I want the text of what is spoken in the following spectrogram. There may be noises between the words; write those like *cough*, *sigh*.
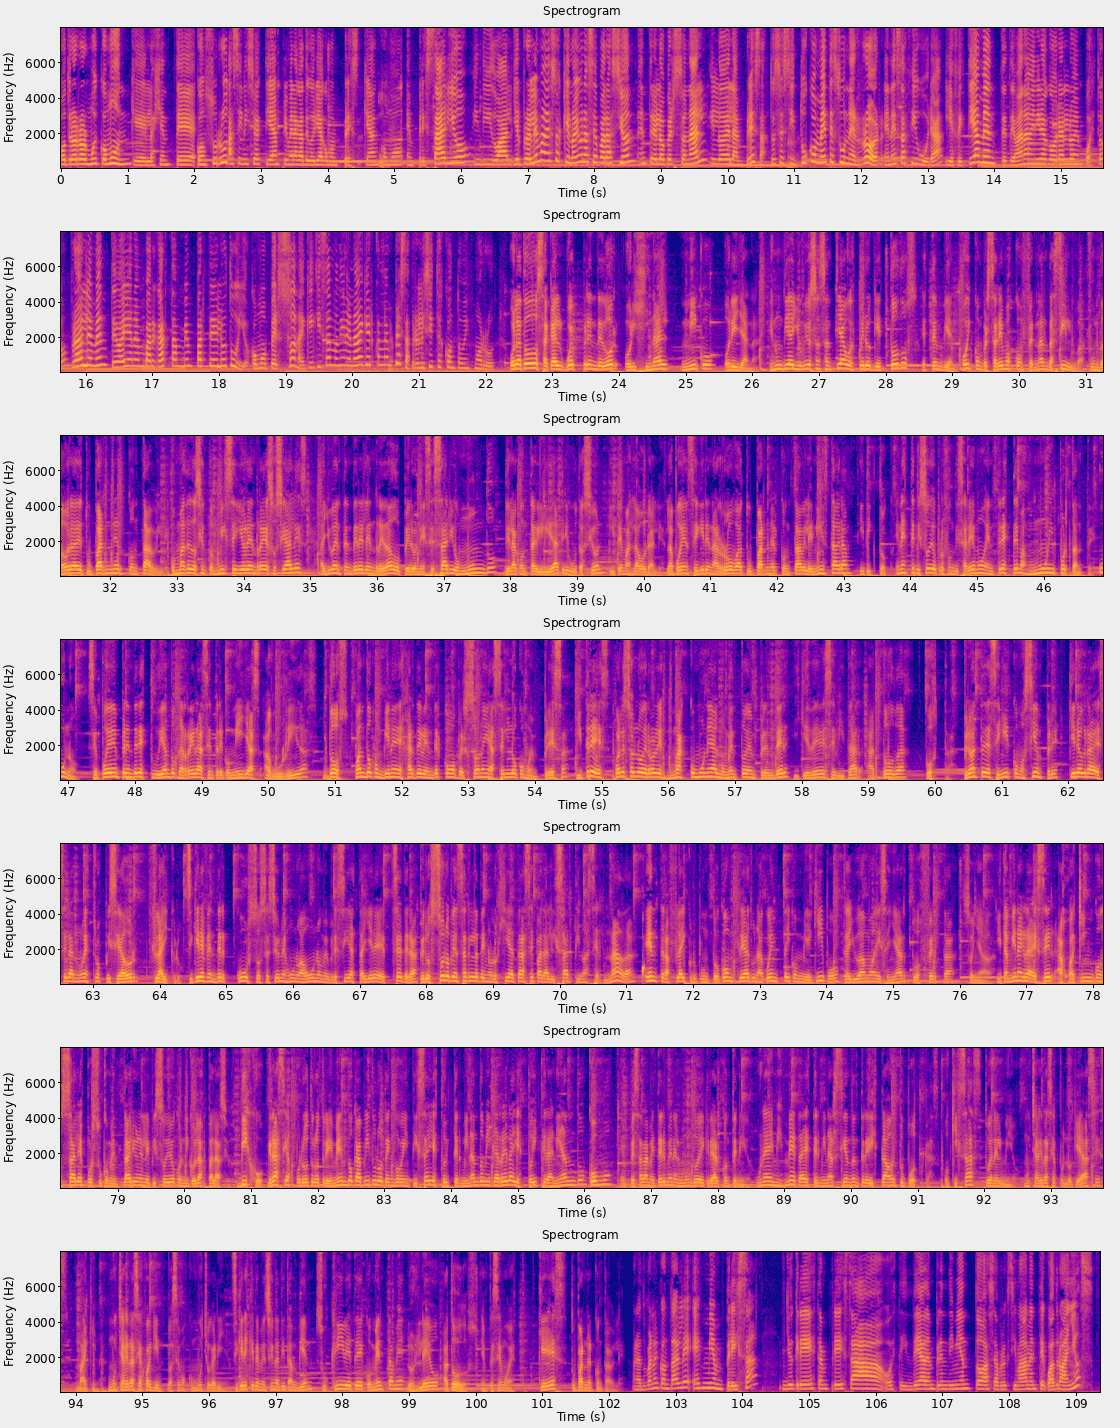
Otro error muy común que la gente con su root hace inicio de actividad en primera categoría como empresa. Quedan como empresario individual. Y el problema de eso es que no hay una separación entre lo personal y lo de la empresa. Entonces, si tú cometes un error en esa figura y efectivamente te van a venir a cobrar los impuestos, probablemente vayan a embargar también parte de lo tuyo como persona, que quizás no tiene nada que ver con la empresa, pero lo hiciste con tu mismo root. Hola a todos, acá el webprendedor original Nico Orellana. En un día lluvioso en Santiago espero que todos estén bien. Hoy conversaremos con Fernanda Silva, fundadora de Tu Partner Contable. Con más de 200.000 seguidores en redes sociales, ayuda a entender el enredado pero necesario mundo de la contabilidad, tributación y temas laborales. La pueden seguir en arroba Tu Partner Contable en Instagram y TikTok. En este episodio profundizaremos en tres temas muy importantes. 1. ¿Se puede emprender estudiando carreras entre comillas aburridas? 2. ¿Cuándo conviene dejar de vender como persona y hacerlo como empresa? Y 3. ¿Cuáles son los errores más comunes al momento de emprender y que debes evitar a toda costa. Pero antes de seguir, como siempre, quiero agradecer a nuestro auspiciador Flycrew. Si quieres vender cursos, sesiones uno a uno, membresías, talleres, etc., pero solo pensar en la tecnología te hace paralizarte y no hacer nada, entra a flycrew.com, créate una cuenta y con mi equipo te ayudamos a diseñar tu oferta soñada. Y también agradecer a Joaquín González por su comentario en el episodio con Nicolás Palacios. Dijo, gracias por otro tremendo capítulo, tengo 26, estoy terminando mi carrera y estoy craneando cómo empezar a meterme en el mundo de crear contenido. Una de mis metas es terminar siendo entrevistado en tu podcast o quizás tú en el mío. Muchas gracias por lo que haces, máquina. Muchas gracias Joaquín, lo hacemos con mucho cariño. Si quieres que te mencione a ti también, suscríbete, coméntame, los leo a todos. Empecemos esto. ¿Qué es tu partner contable? Bueno, tu partner contable es mi empresa. Yo creé esta empresa o esta idea de emprendimiento hace aproximadamente cuatro años.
